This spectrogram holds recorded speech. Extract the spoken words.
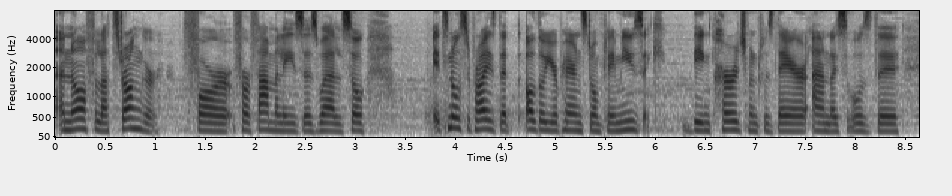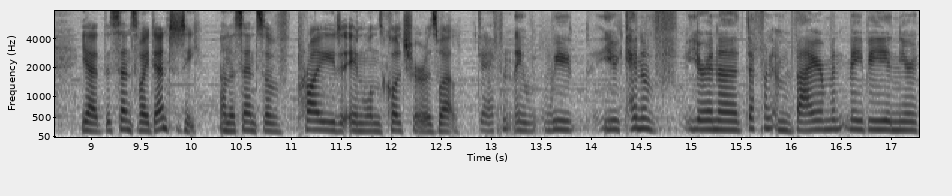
an awful lot stronger for for families as well. So it's no surprise that although your parents don't play music the encouragement was there and i suppose the yeah the sense of identity and a sense of pride in one's culture as well. Definitely. We you kind of you're in a different environment maybe and you're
